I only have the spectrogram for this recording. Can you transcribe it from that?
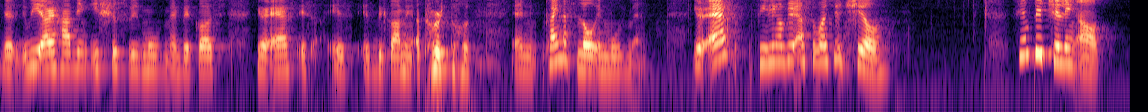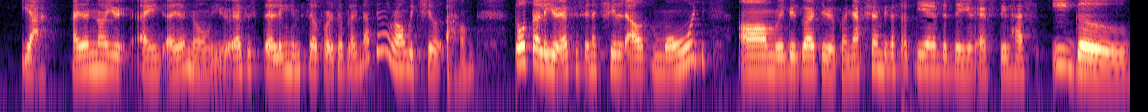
we are having issues with movement because your ex is is is becoming a turtle and kind of slow in movement. Your ex feeling of your ex towards you chill. Simply chilling out. Yeah, I don't know your I I don't know your ex is telling himself or herself like nothing wrong with chill out. totally your ex is in a chill out mode um with regard to your connection because at the end of the day your ex still has ego.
